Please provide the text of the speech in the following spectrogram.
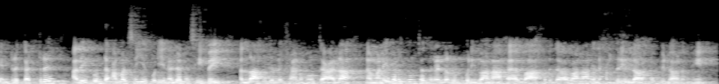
சென்று கற்று அதை கொண்டு அமல் செய்யக்கூடிய நல்ல நசீபை அல்லாஹு ஜல்லஷானு தஆலா நம் அனைவருக்கும் தந்த நல்லருள் புரிவானாக. வாஹிரு அலமதுல்லாஹ் அல்ஹம்துலில்லாஹி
